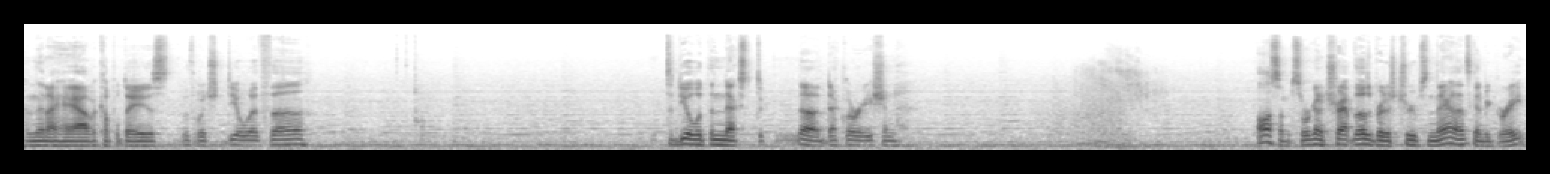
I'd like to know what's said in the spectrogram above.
And then I have a couple days with which to deal with, uh, to deal with the next uh, declaration. Awesome, so we're going to trap those British troops in there, that's going to be great.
